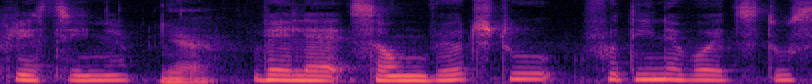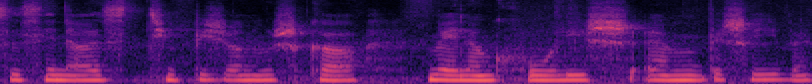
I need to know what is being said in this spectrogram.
Fließt rein. Ja. Welchen Song würdest du von denen, die jetzt draussen sind, als typisch Anushka melancholisch ähm, beschreiben?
